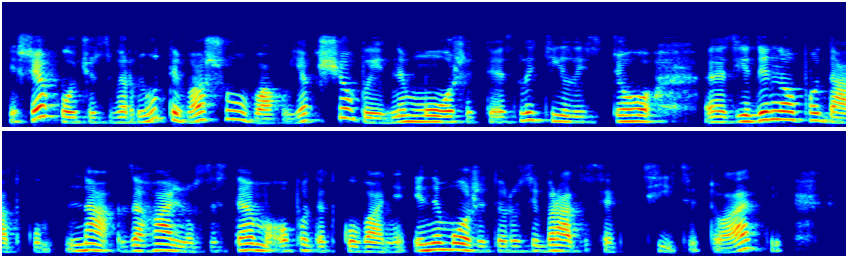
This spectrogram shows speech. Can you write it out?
І ще хочу звернути вашу увагу, якщо ви не можете злетіли з цього е, з єдиного податку на загальну систему оподаткування і не можете розібратися в цій ситуації,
